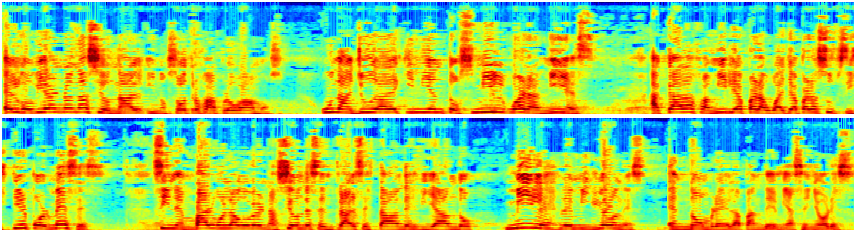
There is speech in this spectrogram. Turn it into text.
El gobierno nacional y nosotros aprobamos una ayuda de 500 mil guaraníes a cada familia paraguaya para subsistir por meses. Sin embargo, en la gobernación de Central se estaban desviando miles de millones en nombre de la pandemia, señores.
